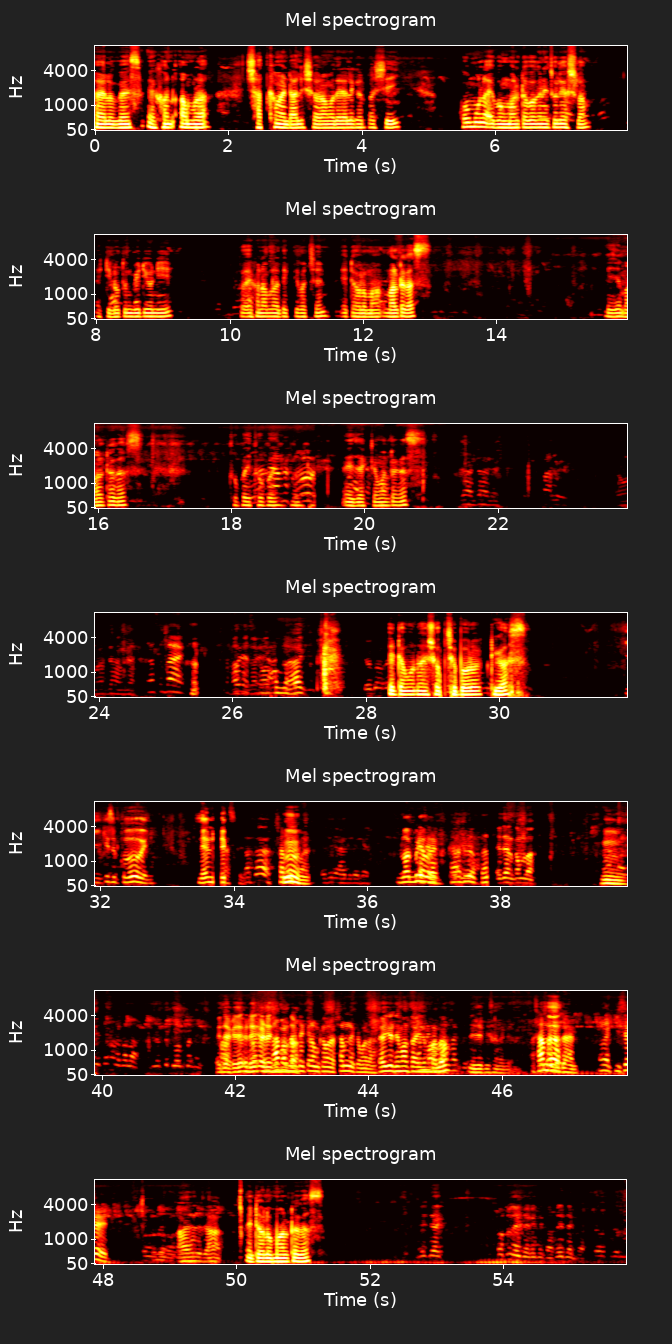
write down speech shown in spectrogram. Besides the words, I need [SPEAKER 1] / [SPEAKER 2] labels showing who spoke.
[SPEAKER 1] Hello guys এখন আমরা সাতখামায় ডালেশ্বর আমাদের এলাকার পাশেই কমলা এবং মাল্টা বাগানে চলে আসলাম একটি নতুন ভিডিও নিয়ে। তো এখন আপনারা দেখতে পাচ্ছেন, এটা হলো মাল্টা গাছ। এই যে মাল্টা গাছ, থোপাই থোপাই। এই যে একটা মাল্টা গাছ। এটা মনে হয় সবচেয়ে বড় একটি গাছ।
[SPEAKER 2] কি কিছু কই?
[SPEAKER 1] হুম।
[SPEAKER 2] ব্লগ ভিডিও এই দেন কমলা।
[SPEAKER 1] হুম।
[SPEAKER 2] এই দেখ এই এই এই
[SPEAKER 3] কেমন ক্যামেরা? সামনে ক্যামেরা।
[SPEAKER 2] এই যে মালটা এই যে
[SPEAKER 1] এই যে পিছনে গাছ।
[SPEAKER 3] সামনে তো দেখেন। কি সেট
[SPEAKER 1] এটা হলো মাল্টা গাছ।
[SPEAKER 2] এই দেখ কত দেখ এই দেখ এই দেখ দেখ হুজুর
